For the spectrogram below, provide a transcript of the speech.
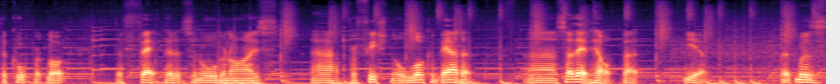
the corporate look, the fact that it's an organised, uh, professional look about it. Uh, so that helped, but yeah, it was,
